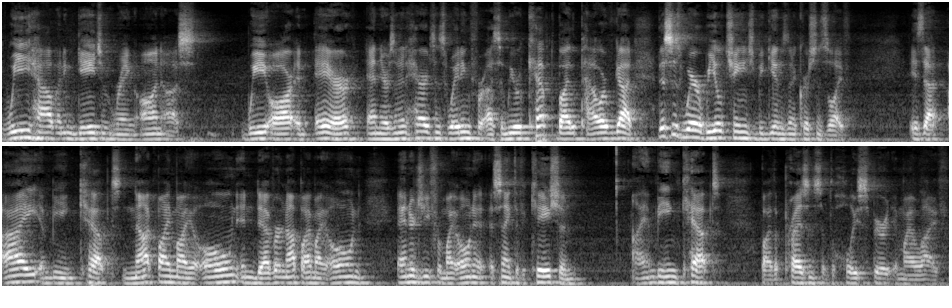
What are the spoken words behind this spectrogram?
We have an engagement ring on us. We are an heir, and there's an inheritance waiting for us, and we were kept by the power of God. This is where real change begins in a Christian's life. Is that I am being kept not by my own endeavor, not by my own energy for my own sanctification. I am being kept by the presence of the Holy Spirit in my life.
